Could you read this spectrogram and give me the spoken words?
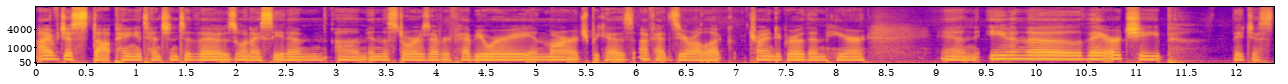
I've just stopped paying attention to those when I see them um, in the stores every February and March because I've had zero luck trying to grow them here and even though they are cheap, they just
